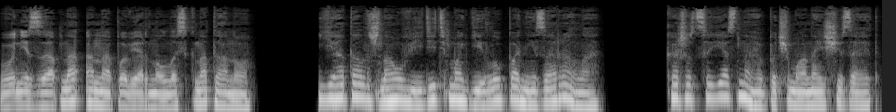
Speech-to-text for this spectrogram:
Внезапно она повернулась к Натану. «Я должна увидеть могилу Паниза Рала. Кажется, я знаю, почему она исчезает».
